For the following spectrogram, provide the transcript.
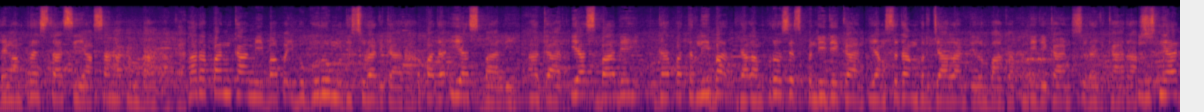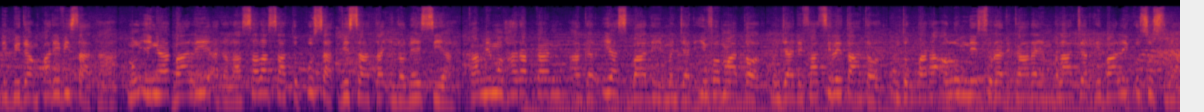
dengan prestasi yang sangat membanggakan. Harapan kami Bapak Ibu gurumu di Suradikara kepada IAS Bali agar IAS Bali dapat terlibat dalam proses pendidikan yang sedang berjalan di lembaga pendidikan Suradikara khususnya di bidang pariwisata mengingat Bali adalah salah satu pusat wisata Indonesia. Kami mengharapkan agar IAS Bali menjadi informator, menjadi fasilitator untuk para alumni Suradikara yang belajar di Bali khususnya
